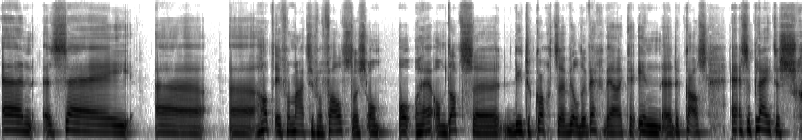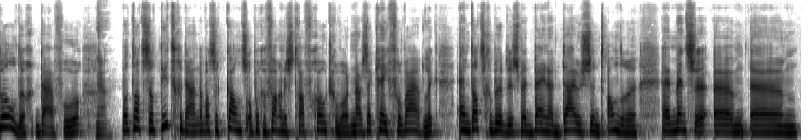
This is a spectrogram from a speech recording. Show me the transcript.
en zij. Uh, uh, had informatie vervalst. Dus om, om, he, omdat ze die tekorten wilde wegwerken in uh, de kas. En ze pleitte schuldig daarvoor. Ja. Want had ze dat niet gedaan, dan was de kans op een gevangenisstraf groot geworden. Nou, zij kreeg voorwaardelijk. En dat gebeurde dus met bijna duizend andere mensen. Um, um,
